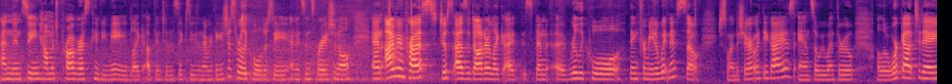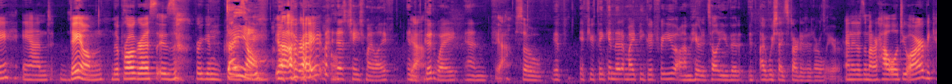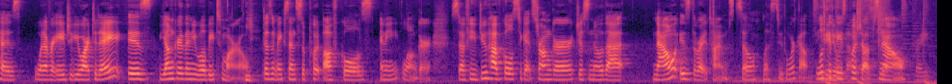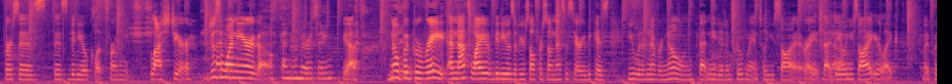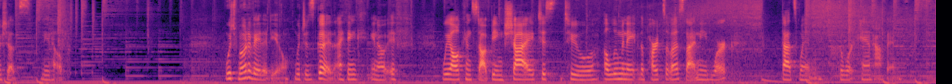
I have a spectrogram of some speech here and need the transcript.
and then seeing how much progress can be made like up into the 60s and everything it's just really cool to see and it's inspirational and i'm impressed just as a daughter like I, it's been a really cool thing for me to witness so just wanted to share it with you guys and so we went through a little workout today and damn the progress is friggin' crazy Damn. yeah right It has changed my life in Yeah. a good way. And Yeah. so if, if you're thinking that it might be good for you, I'm here to tell you that it, I wish I'd started it earlier. And it doesn't matter how old you are because whatever age you are today is younger than you will be tomorrow. doesn't make sense to put off goals any longer. So if you do have goals to get stronger, just know that now is the right time. So let's do the workout. You Look at these push ups Yeah, now Right. versus this video clip from last year, just one year ago. Kind of embarrassing. Yeah. No, but great. And that's why videos of yourself are so necessary because you would have never known that needed improvement until you saw it, right? That day when you saw it, you're like, my push ups need help. Which motivated you, which is good. I think, you know, if we all can stop being shy to, to illuminate the parts of us that need work, that's when the work can happen.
